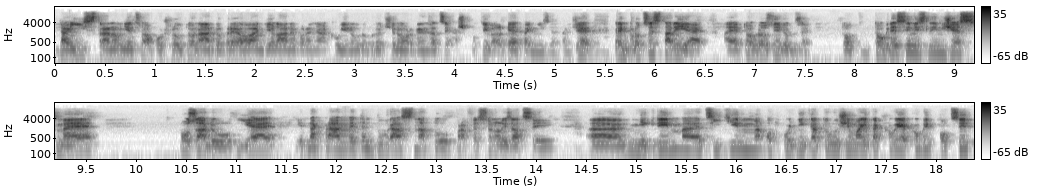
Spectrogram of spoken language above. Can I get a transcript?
dají stranou něco a pošlou to na dobrého anděla nebo na nějakou jinou dobročinnou organizaci až po ty velké peníze. Takže ten proces tady je a je to hrozně dobře. To, to kde si myslím, že jsme pozadu je jednak právě ten důraz na tu profesionalizaci. Eh, někdy cítím od podnikatelů, že mají takový jakoby pocit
